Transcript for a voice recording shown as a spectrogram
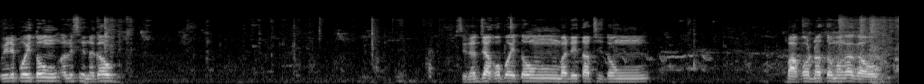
Pwede po itong alisin agaw. Sinadya ko po itong madetach itong bakod na to mga agaw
